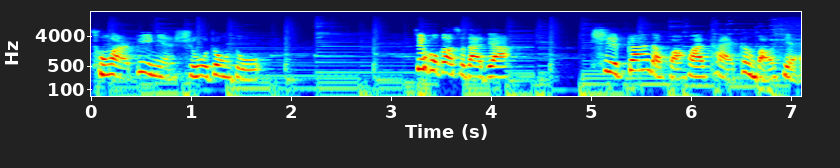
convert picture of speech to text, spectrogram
从而避免食物中毒。最后告诉大家，吃干的黄花菜更保险。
